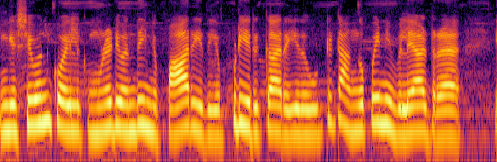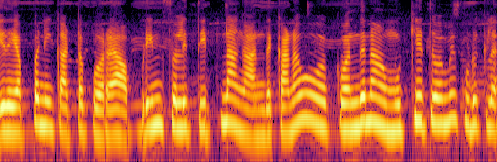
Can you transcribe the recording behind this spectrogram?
இங்கே சிவன் கோயிலுக்கு முன்னாடி வந்து இங்கே பாரு இது எப்படி இருக்காரு? இதை விட்டுட்டு அங்கே போய் நீ விளையாடுற. இதை எப்போ நீ கட்ட போகிற அப்படின்னு சொல்லி திட்டினாங்க. அந்த கனவுக்கு வந்து நான் முக்கியத்துவமே கொடுக்கல.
